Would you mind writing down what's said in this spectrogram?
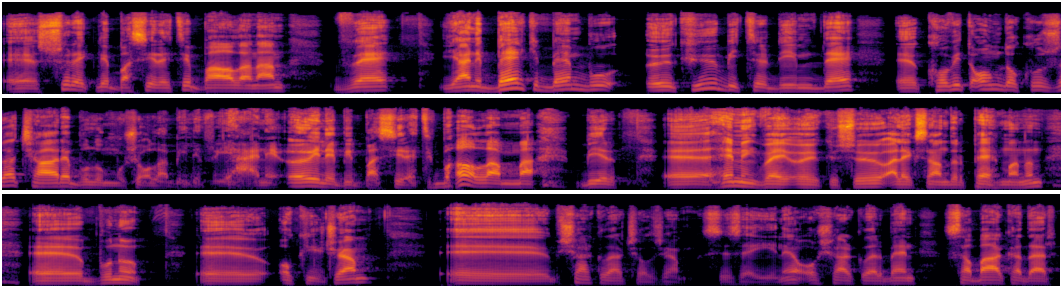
e, sürekli basireti bağlanan ve yani belki ben bu öyküyü bitirdiğimde e, Covid-19'a çare bulunmuş olabilir. Yani öyle bir basireti bağlanma bir e, Hemingway öyküsü Alexander Pehman'ın e, bunu e, okuyacağım. E, şarkılar çalacağım size yine. O şarkıları ben sabaha kadar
